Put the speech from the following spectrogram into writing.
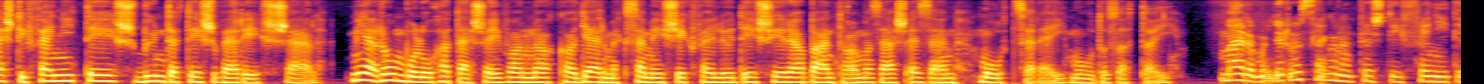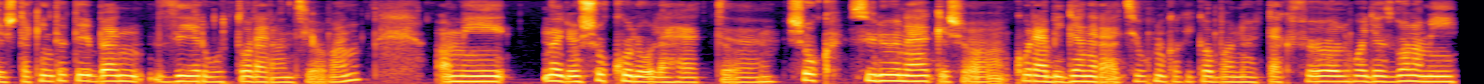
testi fenyítés, büntetés veréssel. Milyen romboló hatásai vannak a gyermek személyiségfejlődésére a bántalmazás ezen módszerei, módozatai? Már a Magyarországon a testi fenyítés tekintetében zéró tolerancia van, ami nagyon sokkoló lehet sok szülőnek és a korábbi generációknak, akik abban nőttek föl, hogy az valami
